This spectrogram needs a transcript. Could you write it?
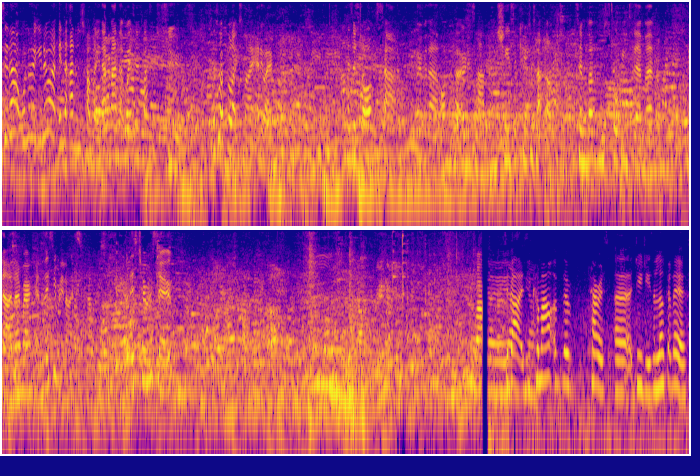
is it that one of the, you know what, in the Addams family, that man that wears those massive suits? That's what I feel like tonight. Anyway, there's a dog sat over there on her owner's lap and she's the cutest lap dog. So mum's talking to them, um, no, they're American. They seem really nice. But this tiramisu. So guys, you come out of the terrace uh, at Gigi's and look at this.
